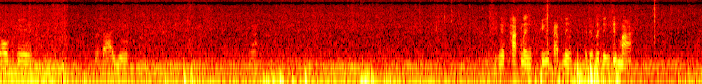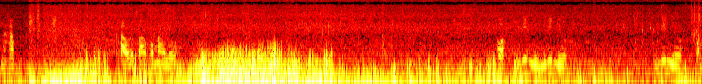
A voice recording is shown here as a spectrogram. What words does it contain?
ก็โอเคก็ได้อยู่นะทิ้งไว้พักหนึ่งทิ้งไว้แป๊บหนึ่งเดี๋ยวก็ดึงขึ้นมานะครับ เข้าหรือเปล่าก็ไม่รู้โอ้มีดิ้นอยู่มีดิ้นอยู่มีดิ้นอยู่อะ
